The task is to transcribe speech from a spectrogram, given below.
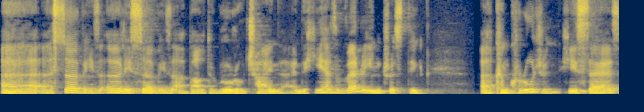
uh, surveys, early surveys about rural China, and he has a very interesting uh, conclusion. He says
